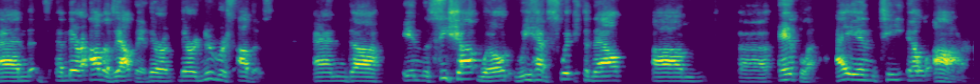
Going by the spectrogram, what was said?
and, and there are others out there. There are, there are numerous others. And uh, in the C sharp world, we have switched to now um, uh, ANTLR, A-N-T-L-R.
